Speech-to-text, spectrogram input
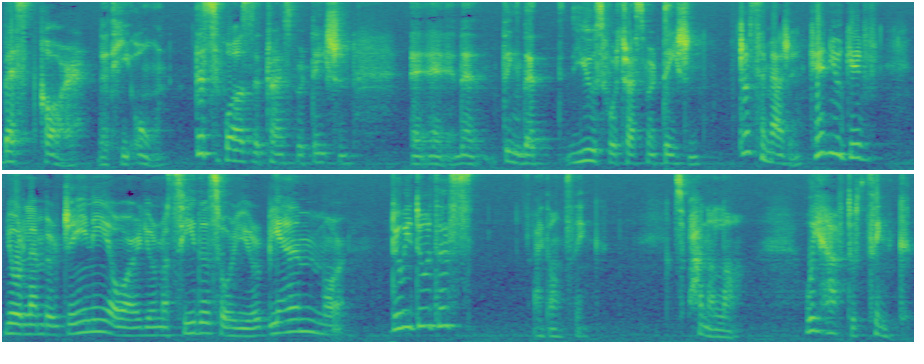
best car that he owned this was the transportation, the thing that used for transportation. Just imagine, can you give your Lamborghini or your Mercedes or your BM or do we do this? I don't think. Subhanallah, we have to think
